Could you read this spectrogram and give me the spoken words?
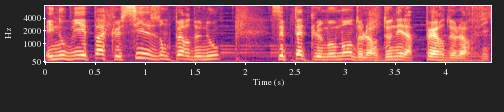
Et n'oubliez pas que s'ils ont peur de nous, c'est peut-être le moment de leur donner la peur de leur vie.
